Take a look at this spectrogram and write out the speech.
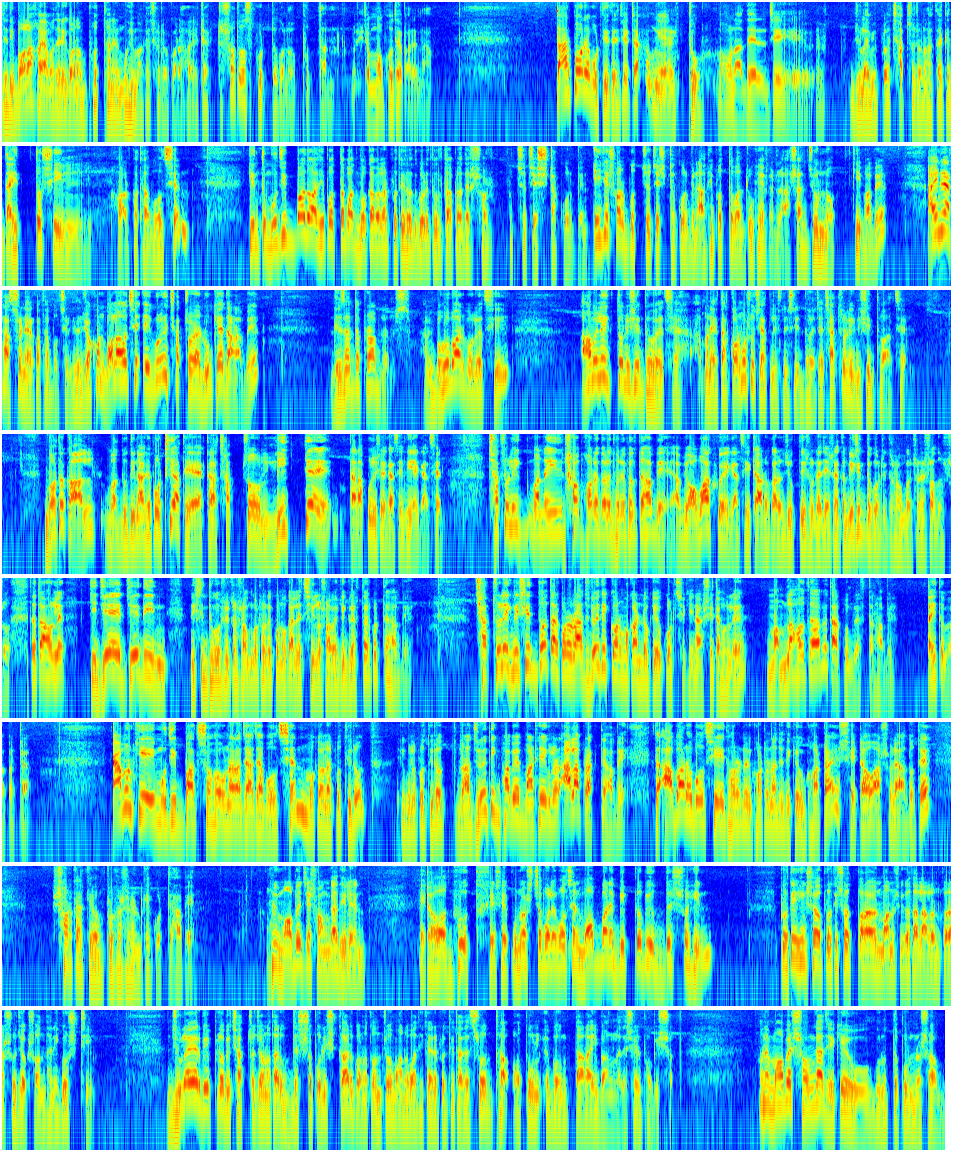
যদি বলা হয়, আমাদের এই গণভ্যুত্থানের মহিমাকে ছোট করা হয়, এটা একটা স্বতঃস্ফূর্ত গণভ্যুত্থান এটা মব হতে পারে না। তার পরবর্তীতে যেটা, উনি একটু ওনাদের যে জুলাই বিপ্লব ছাত্র জনতাকে দায়িত্বশীল হওয়ার কথা বলছেন। কিন্তু মুজিববাদ ও আধিপত্যবাদ মোকাবেলার প্রতিরোধ গড়ে তুলতে আপনাদের সর্বোচ্চ চেষ্টা করবেন। এই যে সর্বোচ্চ চেষ্টা করবেন আধিপত্যবাদ রুখে আসার জন্য কীভাবে? আইনের আশ্রয় নেওয়ার কথা বলছেন, কিন্তু যখন বলা হচ্ছে এগুলোই ছাত্ররা রুখে দাঁড়াবে দিস আর দ্য প্রবলেমস আমি বহুবার বলেছি, আওয়ামী লীগ তো নিষিদ্ধ হয়েছে মানে তার কর্মসূচি অ্যাটলিস্ট নিষিদ্ধ হয়েছে, ছাত্রলীগ নিষিদ্ধ আছে। গতকাল বা দুদিন আগে পটিয়াতে একটা ছাত্র লীগকে তারা পুলিশের কাছে নিয়ে গেছেন ছাত্রলীগ মানে সব হরে ধরে ধরে ফেলতে হবে। আমি অবাক হয়ে গেছি কারও কারও যুক্তি শুনে যে সেটা নিষিদ্ধ ঘোষিত সংগঠনের সদস্য। তো তাহলে কি যে যেদিন নিষিদ্ধ ঘোষিত সংগঠনে কোনো কালে ছিল সবাইকে গ্রেফতার করতে হবে? ছাত্রলীগ নিষিদ্ধ তার কোনো রাজনৈতিক কর্মকাণ্ড কেউ করছে কিনা সেটা হলে মামলা হতে হবে, তারপর গ্রেফতার হবে। তাই তো ব্যাপারটা। এমনকি এই মুজিববাদ সহ ওনারা যা যা বলছেন, মোকাবেলার প্রতিরোধ, এগুলো প্রতিরোধ রাজনৈতিকভাবে মাঠে এগুলোর আলাপ রাখতে হবে। তো আবারও বলছি এই ধরনের ঘটনা যদি কেউ ঘটায়, সেটাও আসলে আদতে সরকারকে এবং প্রশাসনকে করতে হবে। উনি মবে যে সংজ্ঞা দিলেন, এটাও অদ্ভুত। শেষে পুনশ্চ বলে বলছেন, মব মানে বিপ্লবী উদ্দেশ্যহীন, প্রতিহিংসা ও প্রতিশোধ পরায়ণ মানসিকতা লালন করার সুযোগ সন্ধানী গোষ্ঠী। জুলাইয়ের বিপ্লবী ছাত্র জনতার উদ্দেশ্য পরিষ্কার, গণতন্ত্র ও মানবাধিকারের প্রতি তাদের শ্রদ্ধা অতুল এবং তারাই বাংলাদেশের ভবিষ্যৎ। মানে মবের সংজ্ঞা যে কেউ গুরুত্বপূর্ণ সব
